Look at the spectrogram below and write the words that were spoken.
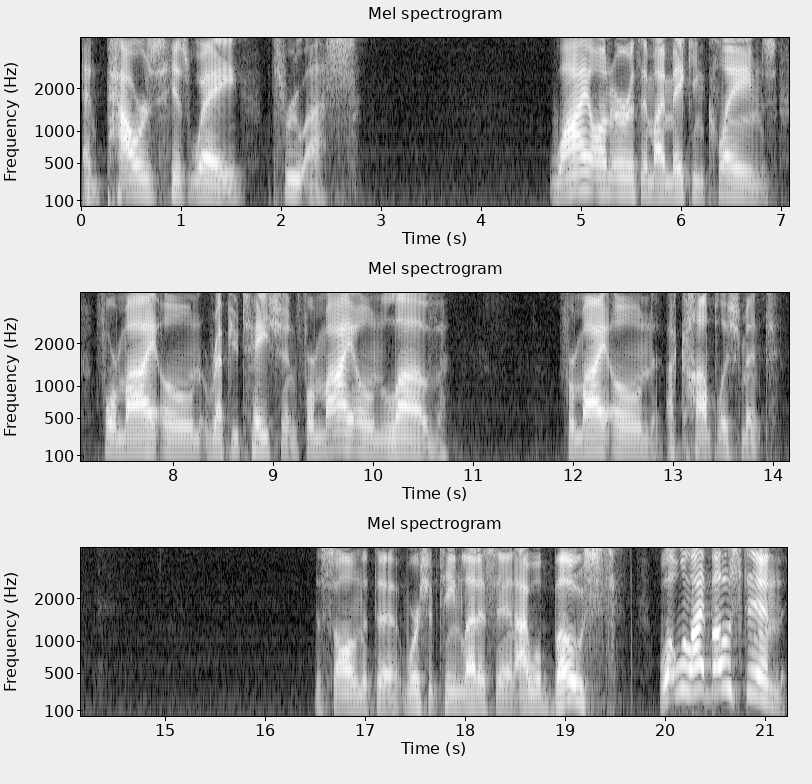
and powers his way through us. Why on earth am I making claims for my own reputation, for my own love? for my own accomplishment. The song that the worship team led us in I will boast. What will I boast in?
